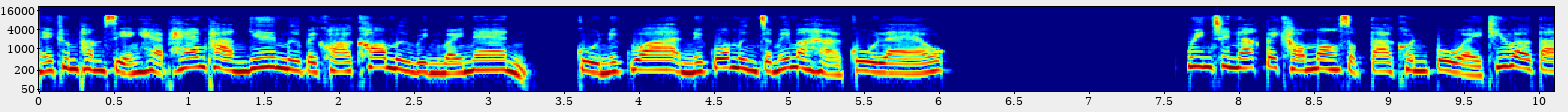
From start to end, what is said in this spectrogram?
ในพึมพำเสียงแหบแห้งพางยื่นมือไปคว้าข้อมือวินไว้แน่น กูนึกว่านึกว่ามึงจะไม่มาหากูแล้ว วินชะงักไปเขามองสบตาคนป่วยที่แววตา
